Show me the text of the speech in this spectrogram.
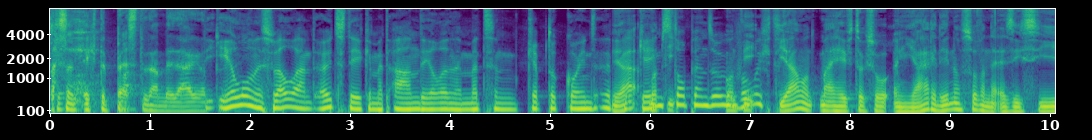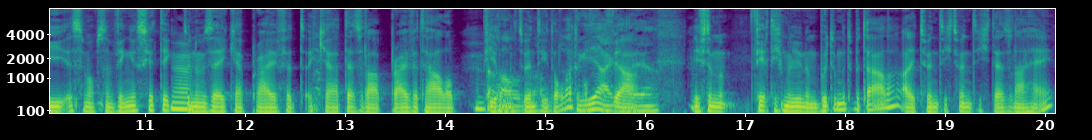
Dat zijn echt de beste dan bij dagen. Die Elon is wel aan het uitsteken met aandelen en met zijn crypto-coins. Heb je Ja, die- GameStop en zo die- gevolgd? ja, want maar hij heeft toch zo een jaar geleden of zo van de SEC is hem op zijn vingers getikt. Ja. Toen hij zei, ik ga, private, ik ga Tesla private halen op 420 dollar. Of- jaar ja, ja. Die heeft hem 40 miljoen een boete moeten betalen. Allee, 2020 Tesla hij.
